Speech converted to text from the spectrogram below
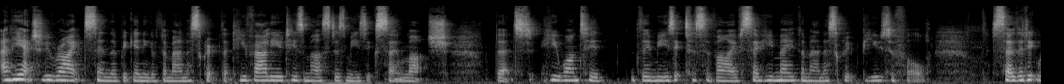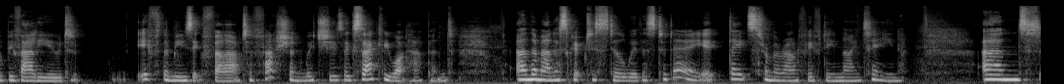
And he actually writes in the beginning of the manuscript that he valued his master's music so much that he wanted the music to survive, so he made the manuscript beautiful so that it would be valued if the music fell out of fashion, which is exactly what happened. And the manuscript is still with us today. It dates from around 1519. And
